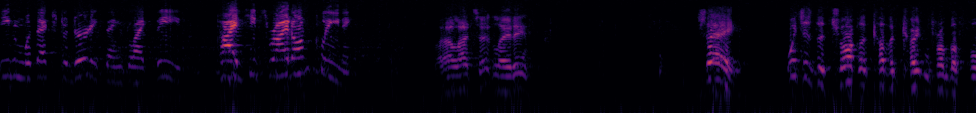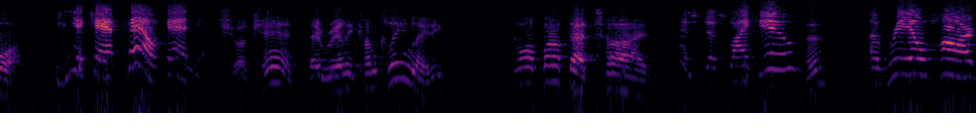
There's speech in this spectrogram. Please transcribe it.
even with extra dirty things like these. Tide keeps right on cleaning. Well, that's it, lady. Say, which is the chocolate-covered curtain from before? You can't tell, can you? Sure can't. They really come clean, lady. How about that Tide? It's just like you. Huh? A real hard.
